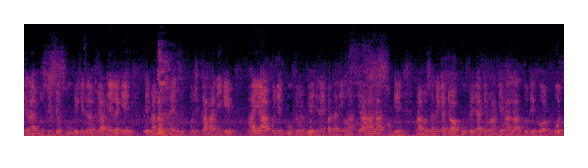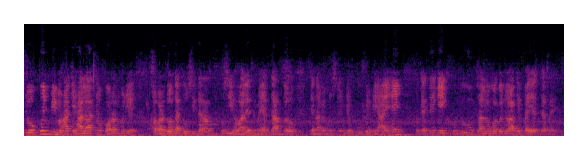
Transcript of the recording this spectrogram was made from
جناب مسلم جب کوفے کی طرف جانے لگے تو امام حسین سے کچھ کہا نہیں کہ بھائی آپ مجھے کوفے میں بھیج رہے ہیں، پتہ نہیں وہاں کیا حالات ہوں گے۔ امام حسین نے کہا، جاؤ کوفے جا کے وہاں کے حالات کو دیکھو۔ اور وہ جو کچھ بھی وہاں کے حالات ہیں فوراً مجھے خبر دو تاکہ اسی طرح، اسی حوالے سے میں اقدام کروں۔ جناب مسلم جب کوفے میں آئے ہیں تو کہتے ہیں کہ ایک ہجوم تھا، لوگوں کو جو آ کے بیعت کر رہے تھے۔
